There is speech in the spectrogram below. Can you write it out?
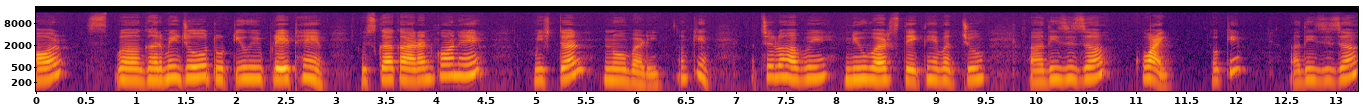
और घर में जो टूटी हुई प्लेट है, उसका कारण कौन है? Mister nobody okay? चलो अभी न्यू वर्ड्स देखते हैं बच्चों। This is a quite okay? Uh, this is a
